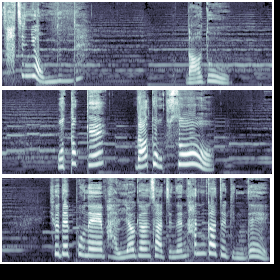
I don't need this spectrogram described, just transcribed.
사진이 없는데? 나도. 어떡해? 나도 없어. 휴대폰에 반려견 사진은 한가득인데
